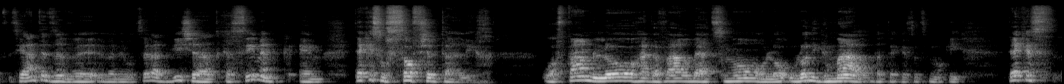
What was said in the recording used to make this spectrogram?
ציינת את זה ואני רוצה להדגיש שהטקסים הם, הם, טקס הוא סוף של תהליך. הוא אף פעם לא הדבר בעצמו, הוא לא, הוא לא נגמר בטקס עצמו, כי טקס,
